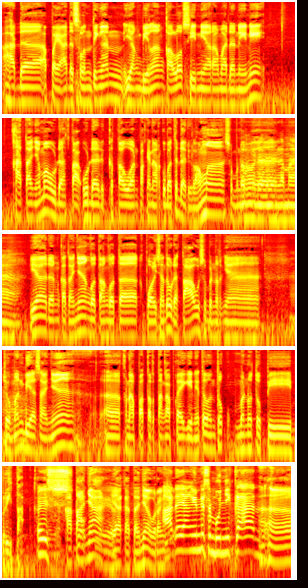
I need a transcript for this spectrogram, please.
ada apa ya ada selentingan yang bilang kalau si Nia Ramadhani ini katanya mah udah tak udah ketahuan pakai narkoba itu dari lama Oh, sebenarnya. udah lama. Ya dan katanya anggota-anggota kepolisian tuh udah tahu sebenarnya. Cuman biasanya eh, kenapa tertangkap kayak gini tuh untuk menutupi berita. Is, Katanya gokil. ya katanya orang Ada yang ini sembunyikan. Heeh,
